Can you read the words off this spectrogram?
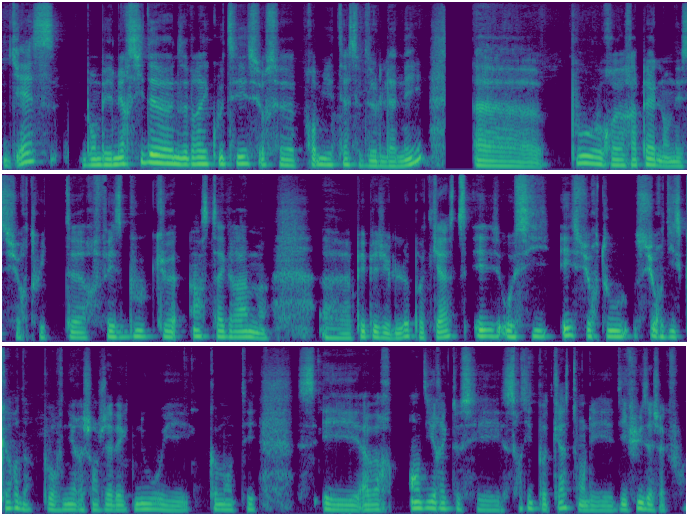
Yes. Bon, ben merci de nous avoir écoutés sur ce premier test de l'année. Euh, pour rappel, on est sur Twitter, Facebook, Instagram, euh, PPG le podcast, et aussi et surtout sur Discord pour venir échanger avec nous et commenter et avoir en direct ces sorties de podcast. On les diffuse à chaque fois.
